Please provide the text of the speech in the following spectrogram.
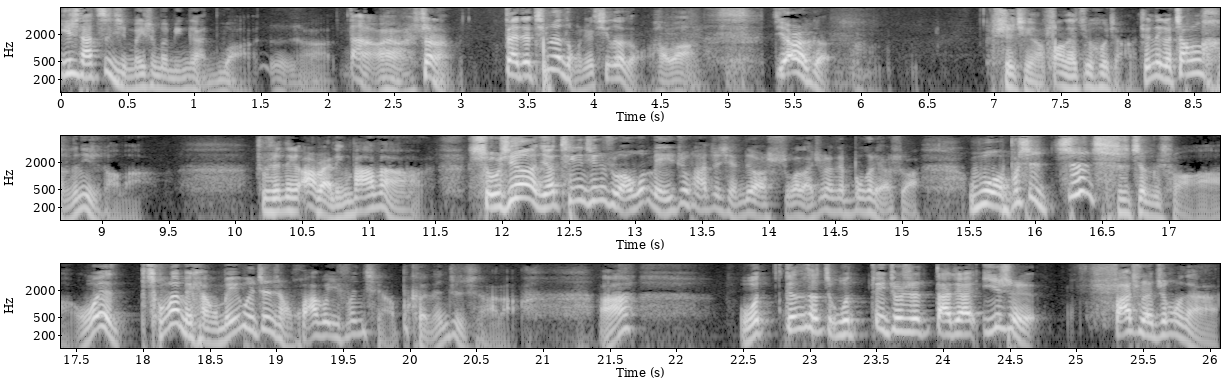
一是他自己没什么敏感度啊，啊，但哎呀，算了，大家听得懂就听得懂，好不好？第二个事情啊，放在最后讲，就那个张恒，你知道吗？就是那个二百零八万啊。首先啊，你要听清楚啊，我每一句话之前都要说了，就像在播客里要说，我不是支持郑爽啊，我也从来没看过，没为郑爽花过一分钱啊，不可能支持他的啊。我跟着我对就是大家一是。发出来之后呢，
